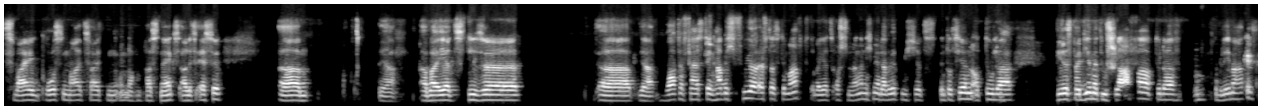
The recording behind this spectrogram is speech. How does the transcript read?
zwei großen Mahlzeiten und noch ein paar Snacks alles esse. Ähm, ja, aber jetzt diese äh, ja, Water Fasting habe ich früher öfters gemacht, aber jetzt auch schon lange nicht mehr. Da würde mich jetzt interessieren, ob du da, wie das bei dir mit dem Schlaf war, ob du da Probleme hattest.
